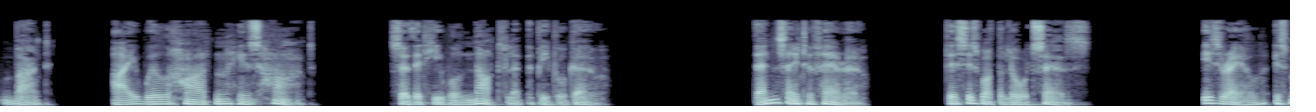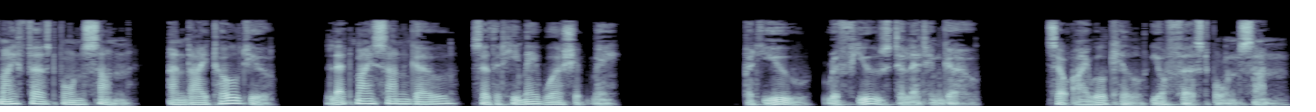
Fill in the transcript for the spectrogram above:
But I will harden his heart, so that he will not let the people go. Then say to Pharaoh, This is what the Lord says. Israel is my firstborn son, and I told you, Let my son go, so that he may worship me. But you refuse to let him go, so I will kill your firstborn son.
